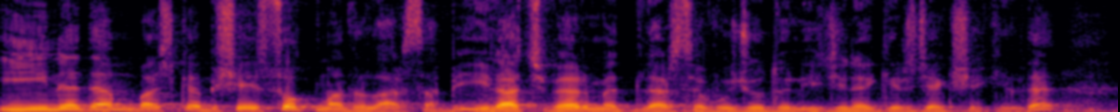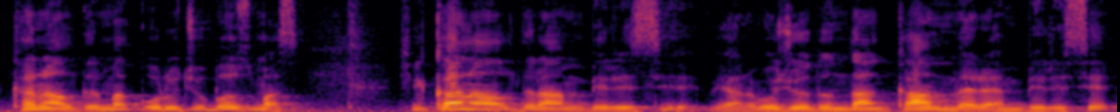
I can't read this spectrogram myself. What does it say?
iğneden başka bir şey sokmadılarsa, bir ilaç vermedilerse vücudun içine girecek şekilde kan aldırmak orucu bozmaz. Şimdi kan aldıran birisi yani vücudundan kan veren birisi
